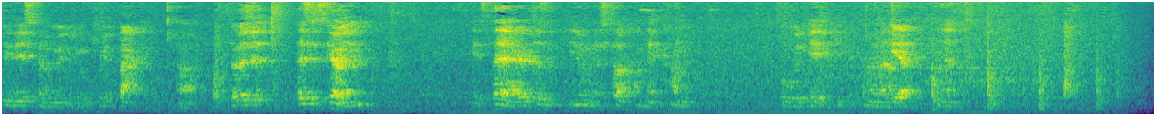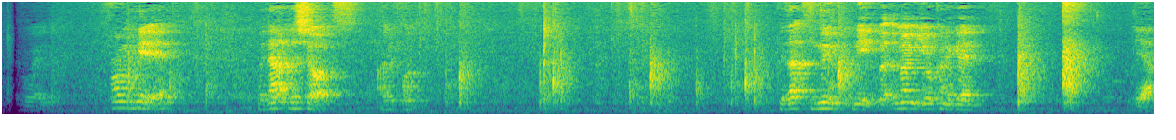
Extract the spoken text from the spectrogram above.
do this kind of movement. You can keep it back. Alright. So as it as it's going, it's there. It doesn't. You don't want to start having it come forward here. Keep it coming out. Yeah. Yeah. From here, without the shots, I just want. Because that's the you need, but at the moment you're kind of going, Yeah.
